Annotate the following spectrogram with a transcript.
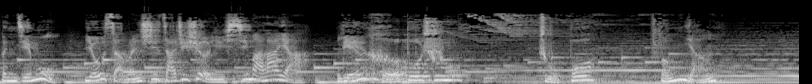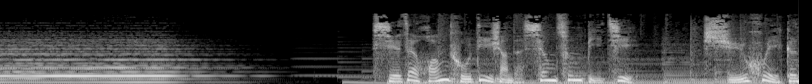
本节目由散文诗杂志社与喜马拉雅联合播出，主播冯阳。写在黄土地上的乡村笔记，徐慧根。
